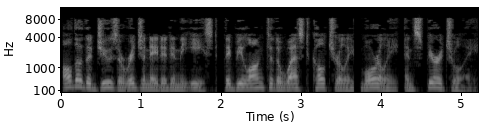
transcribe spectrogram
Although the Jews originated in the East, they belonged to the West culturally, morally, and spiritually.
